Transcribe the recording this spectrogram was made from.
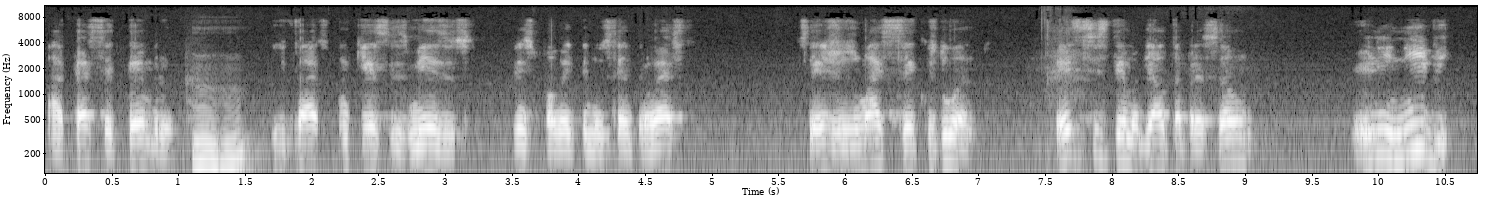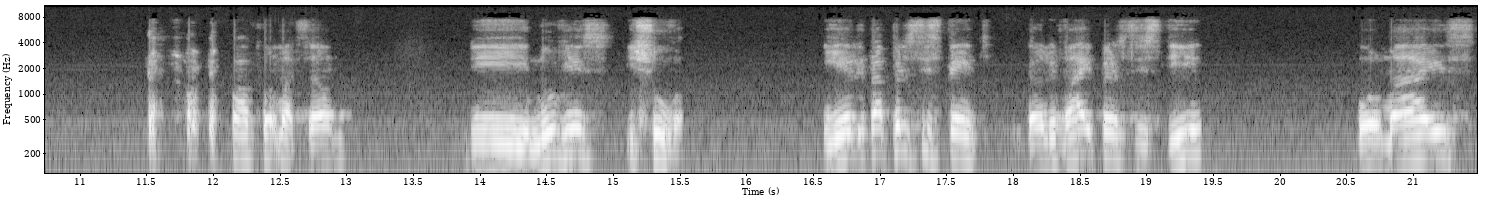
até setembro uhum. e faz com que esses meses, principalmente no centro-oeste, sejam os mais secos do ano. Esse sistema de alta pressão, ele inibe a formação de nuvens e chuva. E ele está persistente. Então, ele vai persistir por mais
